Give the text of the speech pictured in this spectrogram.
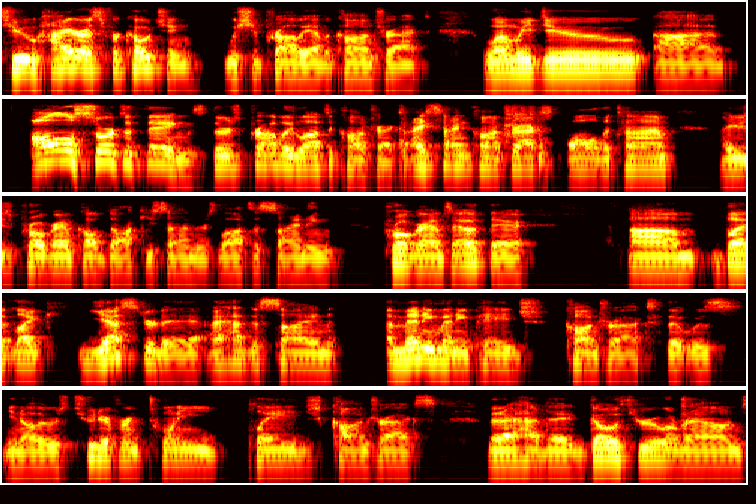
to hire us for coaching, we should probably have a contract. When we do uh, all sorts of things, there's probably lots of contracts. I sign contracts all the time. I use a program called DocuSign. There's lots of signing programs out there. Um, but like yesterday, I had to sign a many, many page contract that was, you know, there was two different 20 page contracts that I had to go through around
